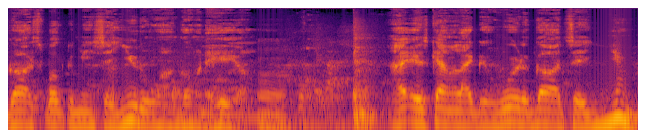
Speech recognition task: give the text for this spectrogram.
God spoke to me and said, You the one going to hell. Mm. I, it's kind of like the word of God said, You.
